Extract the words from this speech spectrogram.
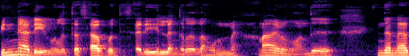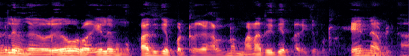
பின்னாடி இவங்களுக்கு தசாபத்தி சரியில்லைங்கிறது தான் உண்மை. ஆனால் இவங்க வந்து இந்த நேரத்தில் இவங்க ஏதோ ஒரு வகையில் இவங்க பாதிக்கப்பட்டிருக்காங்கன்னா மன ரீதியாக பாதிக்கப்பட்டிருக்காங்க. என்ன அப்படின்னா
